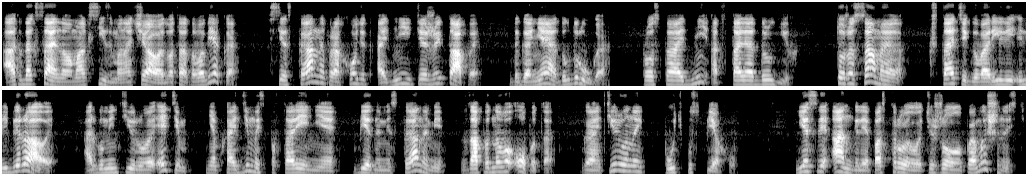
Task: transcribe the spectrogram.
ортодоксального марксизма начала XX века, все страны проходят одни и те же этапы, догоняя друг друга. Просто одни отстали от других. То же самое, кстати, говорили и либералы, аргументируя этим необходимость повторения бедными странами западного опыта, гарантированный путь к успеху. Если Англия построила тяжелую промышленность,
